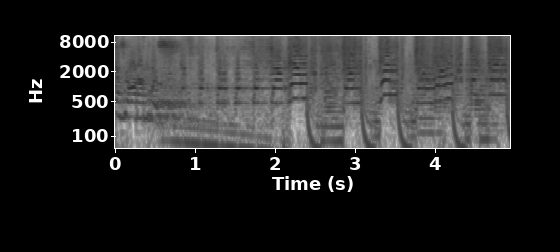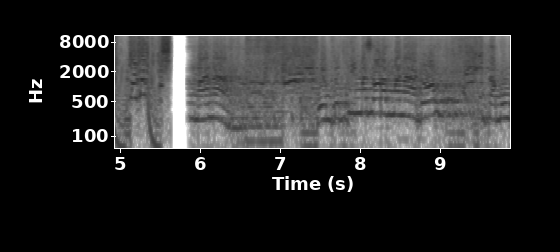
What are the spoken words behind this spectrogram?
kasih orang bos mana? Yang penting mas orang Manado kita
